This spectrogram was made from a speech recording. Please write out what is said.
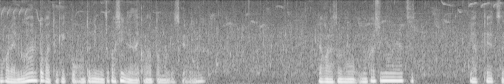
だから M1 とかって結構本当に難しいんじゃないかなと思うんですけどね。だからその昔のやつやったやつ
